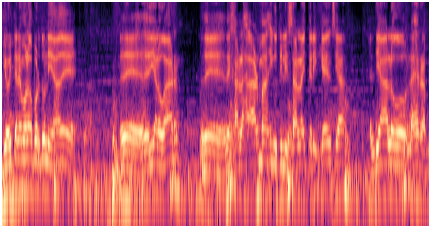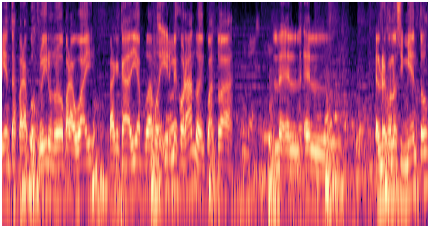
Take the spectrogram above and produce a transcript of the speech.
Y hoy tenemos la oportunidad de, dialogar, de dejar las armas y utilizar la inteligencia, el diálogo, las herramientas para construir un nuevo Paraguay, para que cada día podamos ir mejorando en cuanto a el- el reconocimiento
